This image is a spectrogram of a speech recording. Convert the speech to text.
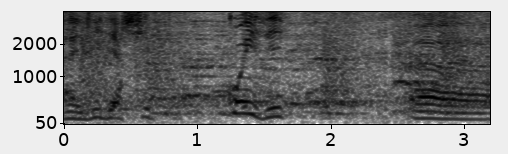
un leadership cohésif. Euh,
